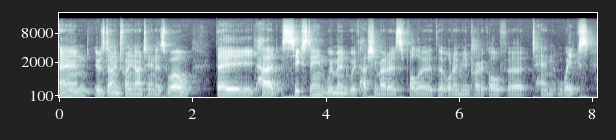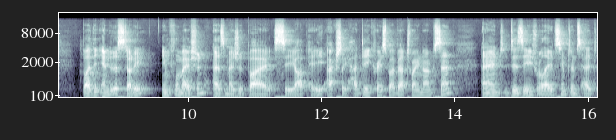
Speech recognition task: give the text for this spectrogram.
and it was done in 2019 as well. They had 16 women with Hashimoto's follow the autoimmune protocol for 10 weeks. By the end of the study, inflammation, as measured by CRP, actually had decreased by about 29%, and disease related symptoms had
